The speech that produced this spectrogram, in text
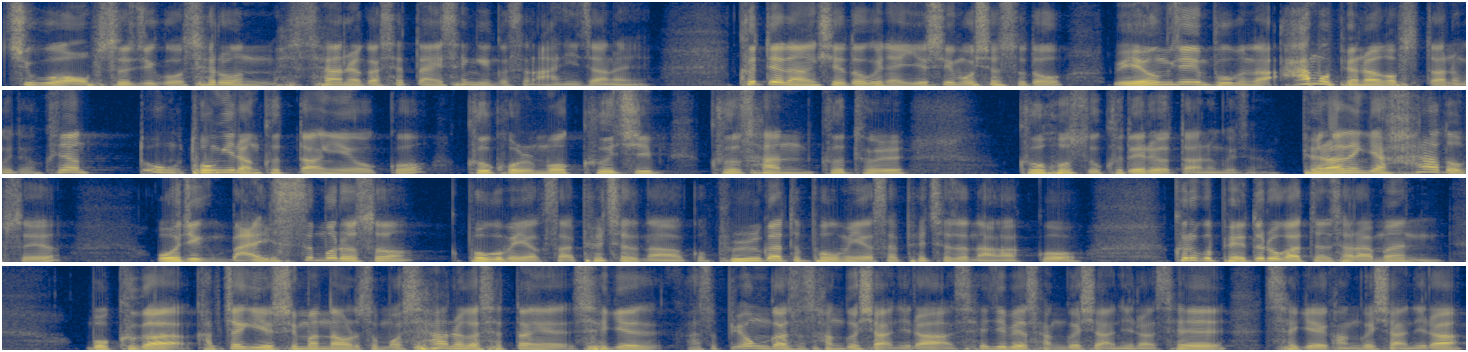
지구가 없어지고 새로운 새 하늘과 새 땅이 생긴 것은 아니잖아요. 그때 당시에도 그냥 예수님 오셨어도 외형적인 부분은 아무 변화가 없었다는 거죠. 그냥 동일한 그 땅이었고 그 골목, 그 집, 그 산, 그 들, 그 호수 그대로였다는 거죠. 변화된 게 하나도 없어요. 오직 말씀으로서 복음의 역사가 펼쳐져 나갔고 불 같은 복음의 역사가 펼쳐져 나갔고 그리고 베드로 같은 사람은 뭐 그가 갑자기 예수님 만나고 서 뭐 새 하늘과 새 땅에 세계 가서 뿅 가서 산 것이 아니라 새 집에 산 것이 아니라 새 세계에 간 것이 아니라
